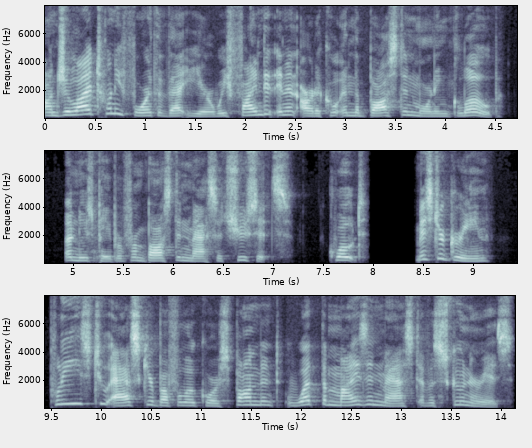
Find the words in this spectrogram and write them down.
On July 24th of that year, we find it in an article in the Boston Morning Globe, a newspaper from Boston, Massachusetts. Quote, Mr. Green, Please to ask your Buffalo correspondent what the mizzen mast of a schooner is.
